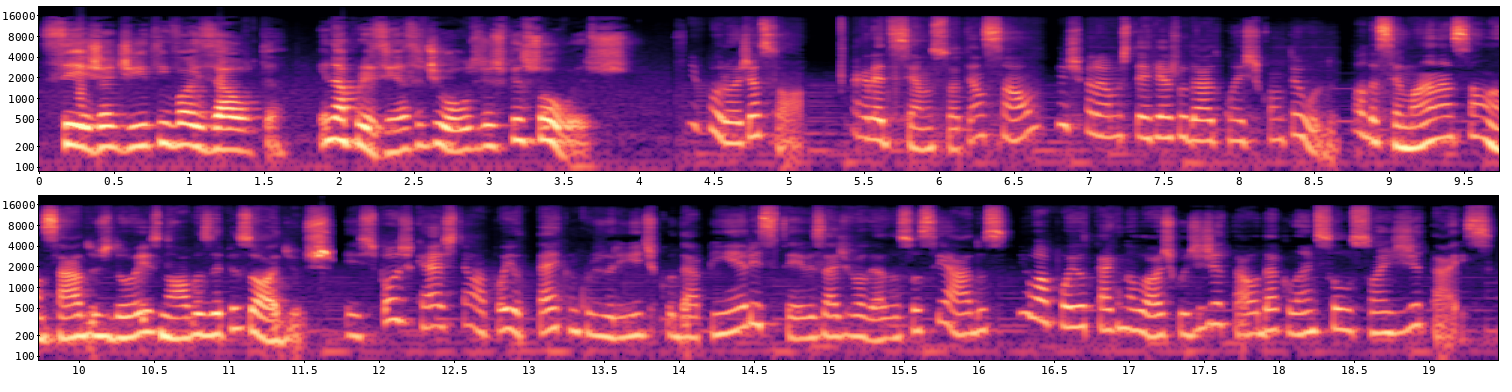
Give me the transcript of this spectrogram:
seja dita em voz alta e na presença de outras pessoas. E por hoje é só. Agradecemos sua atenção e esperamos ter lhe ajudado com este conteúdo. Toda semana são lançados dois novos episódios. Este podcast tem o apoio técnico-jurídico da Pinheiro Esteves Advogados Associados e o apoio tecnológico digital da Clã de Soluções Digitais.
